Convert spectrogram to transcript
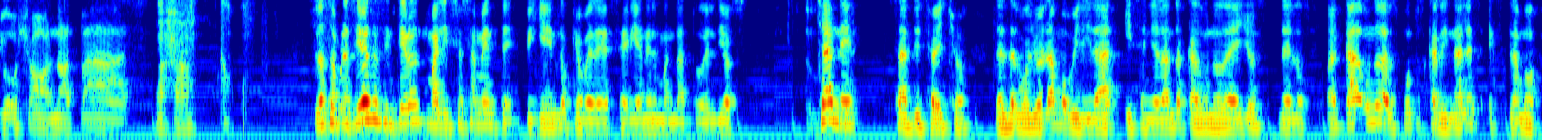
You shall not pass. Ajá. Los hombrecillos se sintieron maliciosamente, pidiendo que obedecerían el mandato del dios. Chane, satisfecho, les devolvió la movilidad y señalando a cada uno de ellos, de los, a cada uno de los puntos cardinales, exclamó:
